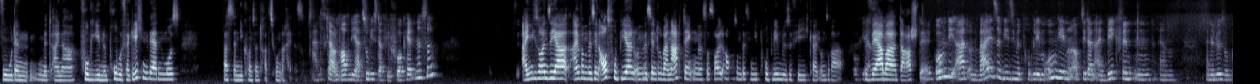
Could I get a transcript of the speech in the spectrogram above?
wo dann mit einer vorgegebenen Probe verglichen werden muss, was dann die Konzentration nachher ist. Alles klar. Und brauchen die Azubis dafür Vorkenntnisse? Eigentlich sollen sie ja einfach ein bisschen ausprobieren und ein mhm. bisschen drüber nachdenken. Das soll auch so ein bisschen die Problemlösefähigkeit unserer okay, also Bewerber also darstellen. Um die Art und Weise, wie sie mit Problemen umgehen und ob sie dann einen Weg finden, ähm, eine Lösung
